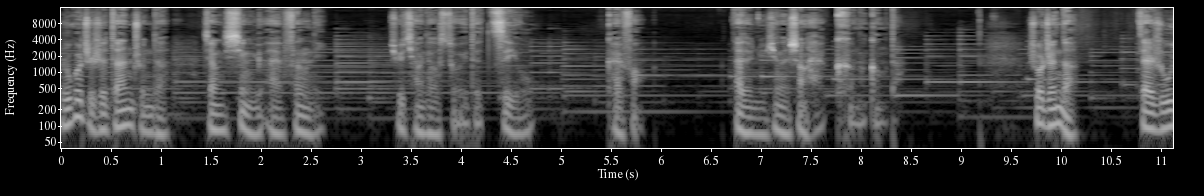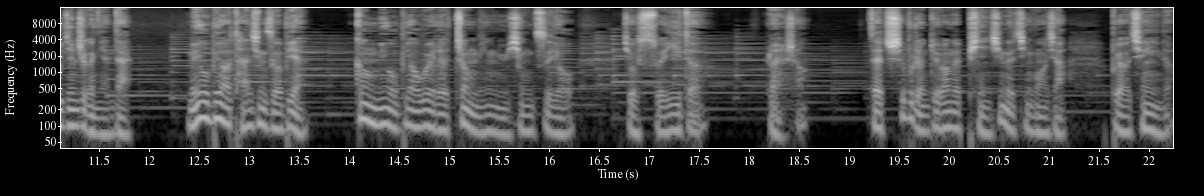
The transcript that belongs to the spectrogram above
如果只是单纯的将性与爱分离，去强调所谓的自由。开放，那对女性的伤害可能更大。说真的，在如今这个年代，没有必要谈性则变，更没有必要为了证明女性自由，就随意的乱上。在吃不准对方的品性的情况下，不要轻易的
